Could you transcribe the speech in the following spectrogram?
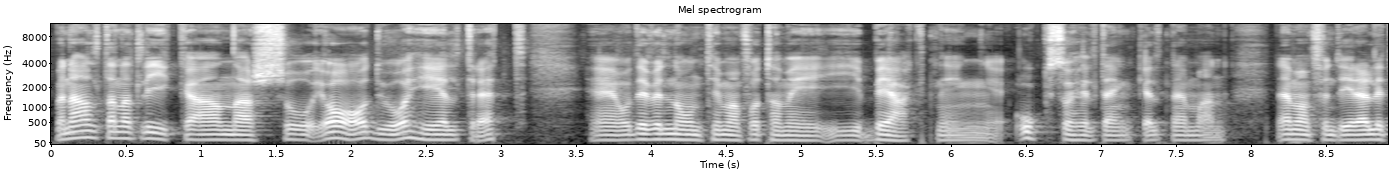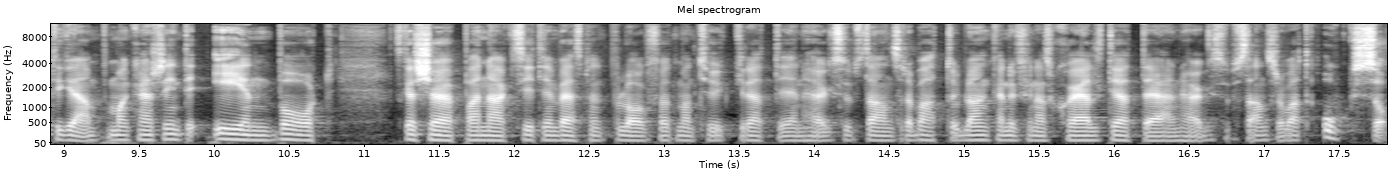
Men allt annat lika annars så, ja, du har helt rätt. Eh, och det är väl någonting man får ta med i beaktning också helt enkelt när man, när man funderar lite grann på. Man kanske inte enbart ska köpa en aktie i ett investmentbolag för att man tycker att det är en hög substansrabatt. Och ibland kan det finnas skäl till att det är en hög substansrabatt också.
